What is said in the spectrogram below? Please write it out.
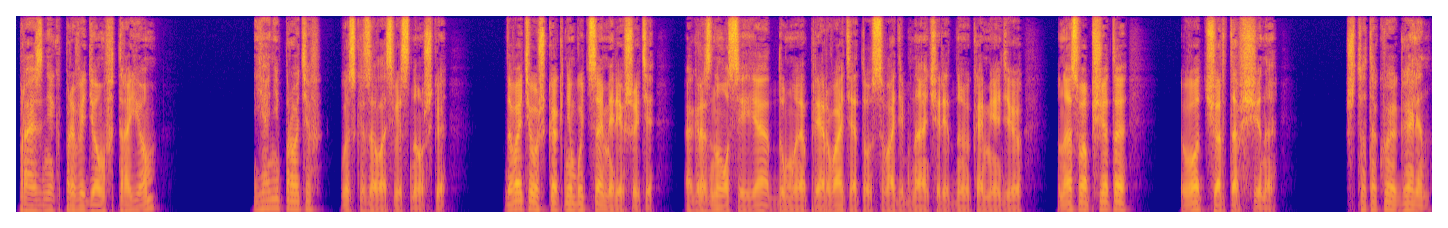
«Праздник проведем втроем?» «Я не против», — высказалась Веснушка. «Давайте уж как-нибудь сами решите», — огрызнулся я, думая прервать эту свадебно-очередную комедию. «У нас вообще-то... вот чертовщина». «Что такое, Галин?»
